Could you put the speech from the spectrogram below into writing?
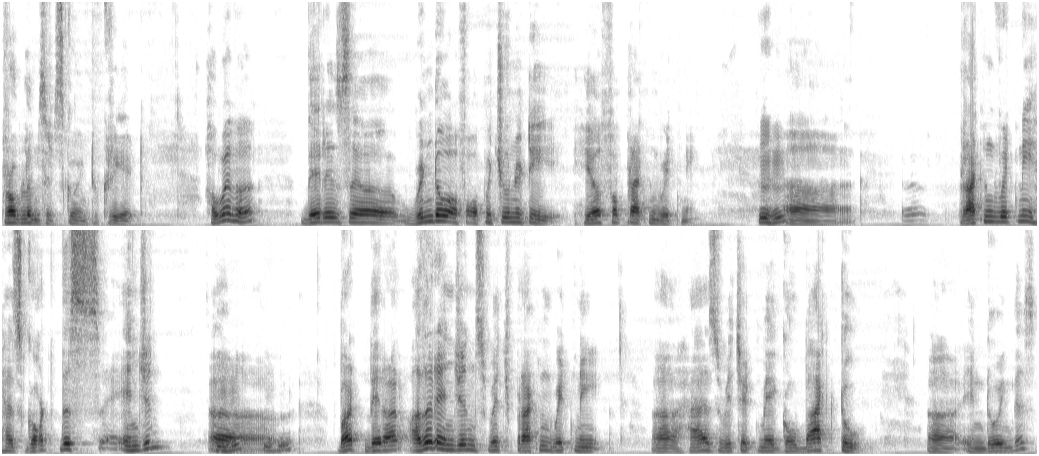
problems it's going to create. However, there is a window of opportunity here for Pratt and Whitney. Uh, Pratt and Whitney has got this engine, uh, but there are other engines which Pratt and Whitney has, which it may go back to uh, in doing this.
